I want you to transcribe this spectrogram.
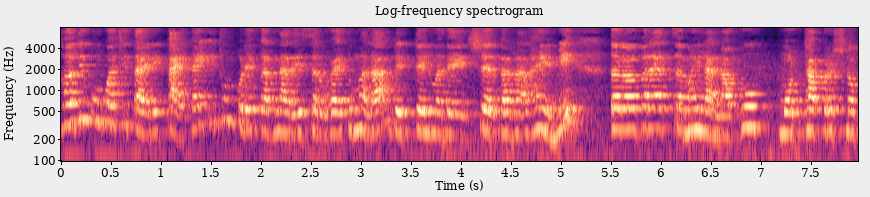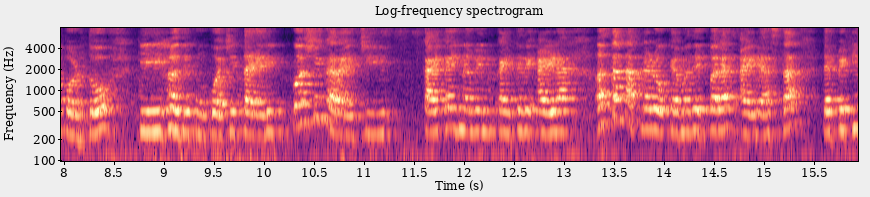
हळदी कुंकवाची तयारी काय काय इथून पुढे करणार आहे सर्व काही तुम्हाला डिटेल मध्ये शेअर करणार आहे मी. तर बऱ्याच महिलांना खूप मोठा प्रश्न पडतो की हळदी कुंकवाची तयारी कशी करायची? काय काय नवीन काहीतरी आयडिया असतात आपल्या डोक्यामध्ये बऱ्याच आयडिया असतात. त्यापैकी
